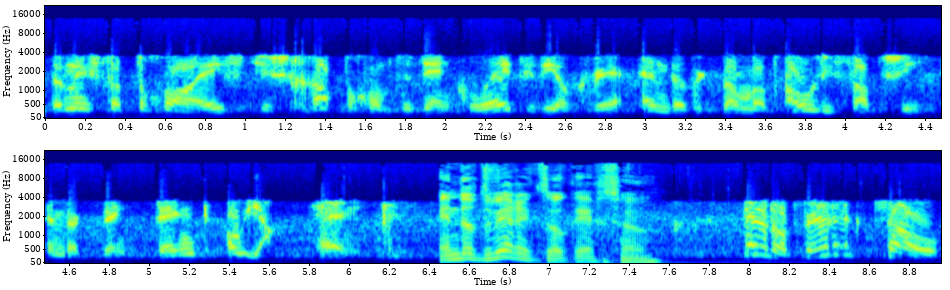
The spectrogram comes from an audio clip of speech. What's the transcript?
dan is dat toch wel eventjes grappig om te denken, hoe heette die ook weer? En dat ik dan dat olievat zie en dat ik denk, denk, oh ja, Henk. En dat werkt ook echt zo? Ja, dat werkt zo.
